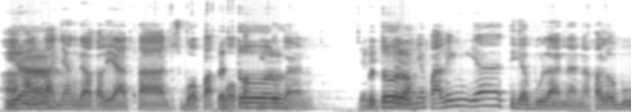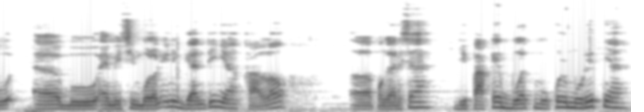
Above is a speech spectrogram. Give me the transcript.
eh, Iya. angkanya nggak kelihatan, terus bopak-bopak Betul. gitu kan. Jadi itu Betul. jadinya paling ya tiga bulanan. Nah kalau Bu eh, Bu Emi Simbolon ini gantinya kalau eh, penggarisnya dipakai buat mukul muridnya.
